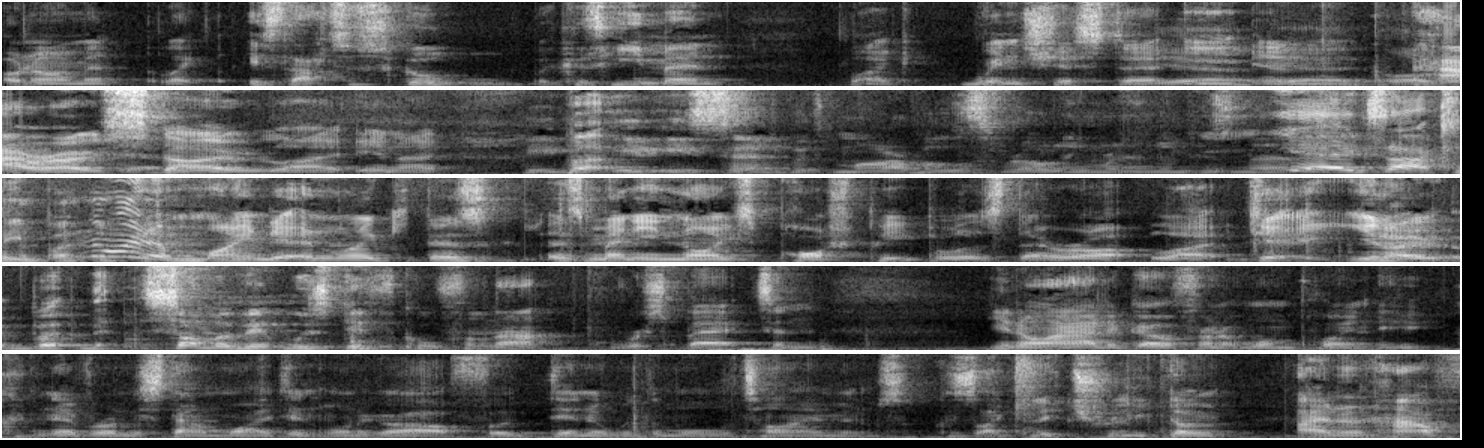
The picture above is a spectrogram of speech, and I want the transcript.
oh no, I meant like, is that a school?" Because he meant like Winchester, Yeah, Eton, yeah, Harrow, yeah. Stowe, like you know. He, But- he, he said with marbles rolling around in his nose. Yeah, exactly. But no, I don't mind it. And like, there's as many nice posh people as there are. Like, you know, but some of it was difficult from that respect. And you know, I had a girlfriend at one point who could never understand why I didn't want to go out for dinner with them all the time, and because I literally don't, I don't have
